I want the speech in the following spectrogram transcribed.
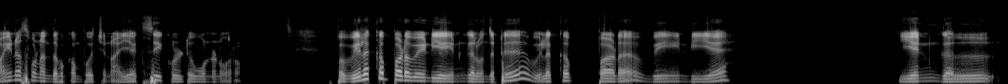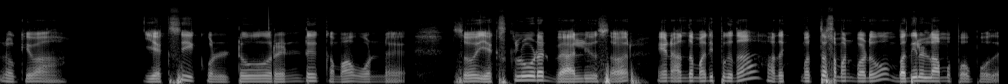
minus one அந்த பக்கம் போச்சுன்னா எக்ஸ் ஈக்குவல் டு ஒன்றுன்னு வரும். இப்போ விளக்கப்பட வேண்டிய எண்கள் வந்துட்டு விளக்கப்பட வேண்டிய எண்கள் ஓகேவா எக்ஸ் ஈக்குவல் டு ரெண்டு கமா ஒன்று ஸோ எக்ஸ்க்ளூடட் வேல்யூஸ் ஆர் ஏன்னா அந்த மதிப்புக்கு தான் அது மொத்த சமன்பாடும் பதில் இல்லாமல் போக போகுது.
